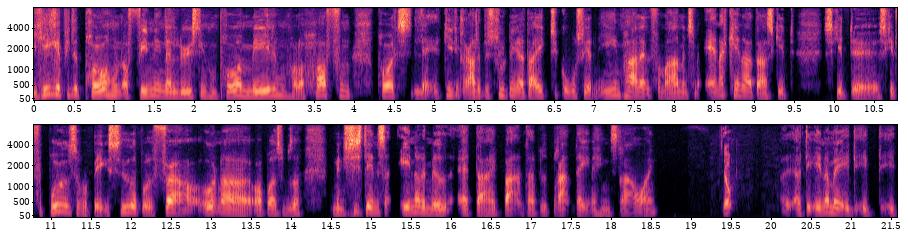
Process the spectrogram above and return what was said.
i hele kapitlet prøver hun at finde en eller anden løsning. Hun prøver at male, hun holder hof, hun prøver at give de rette beslutninger, der ikke til gode ser den ene part alt for meget, men som anerkender, at der er sket, sket, uh, sket forbrydelser på begge sider, både før og under oprør osv. Men i sidste ende så ender det med, at der er et barn, der er blevet brændt af en af hendes drager. Ikke? Jo. Og det ender med et, et, et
